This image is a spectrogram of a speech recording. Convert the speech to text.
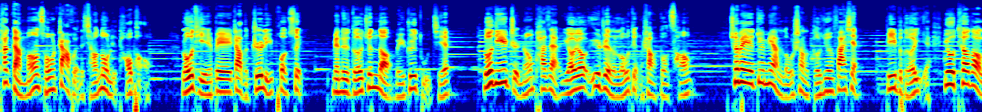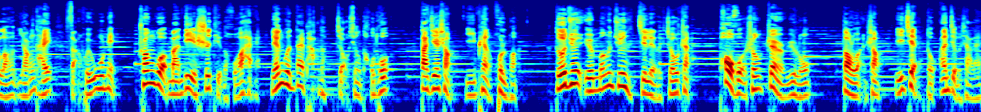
他赶忙从炸毁的墙洞里逃跑，楼体被炸得支离破碎。面对德军的围追堵截，罗迪只能趴在摇摇欲坠的楼顶上躲藏，却被对面楼上的德军发现。逼不得已，又跳到了阳台，返回屋内，穿过满地尸体的火海，连滚带爬的侥幸逃脱。大街上一片混乱，德军与盟军激烈的交战，炮火声震耳欲聋。到了晚上，一切都安静下来。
